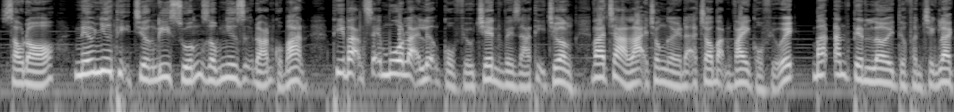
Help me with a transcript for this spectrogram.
Sau đó, nếu như thị trường đi xuống giống như dự đoán của bạn thì bạn sẽ mua lại lượng cổ phiếu trên về giá thị trường và trả lại cho người đã cho bạn vay cổ phiếu X. Bạn ăn tiền lời từ phần chênh lệch.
